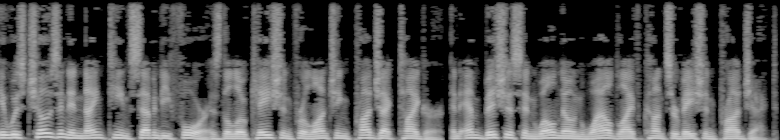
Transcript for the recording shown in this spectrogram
It was chosen in 1974 as the location for launching Project Tiger, an ambitious and well-known wildlife conservation project.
